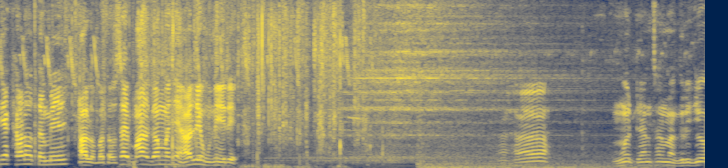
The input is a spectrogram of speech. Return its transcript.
દેખાડો તમે. હાલો બતાવો. સાહેબ મારા ગામમાં છે હાલે હું નહીં રે. હા હું ટેન્શનમાં ગરીજો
